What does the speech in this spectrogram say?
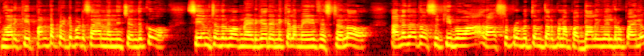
వారికి పంట పెట్టుబడి సాయాన్ని అందించేందుకు సీఎం చంద్రబాబు నాయుడు గారు ఎన్నికల మేనిఫెస్టోలో అన్నదాత సుఖీభవ రాష్ట్ర ప్రభుత్వం తరపున పద్నాలుగు వేల రూపాయలు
